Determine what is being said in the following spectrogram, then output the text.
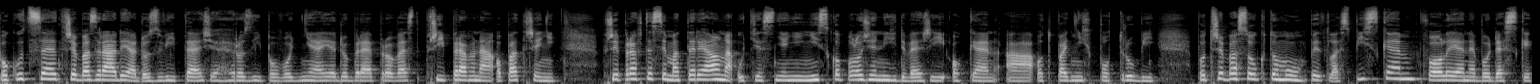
Pokud se třeba z rádia dozvíte, že hrozí povodně, je dobré provést přípravná opatření. Připravte si materiál na utěsnění nízko položených dveří, oken a odpadních potrubí. Potřeba jsou k tomu pytle s pískem, folie nebo desky.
